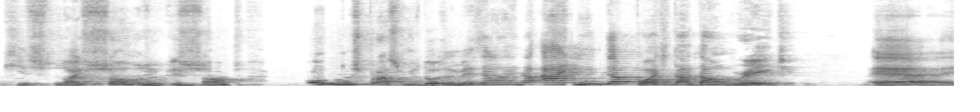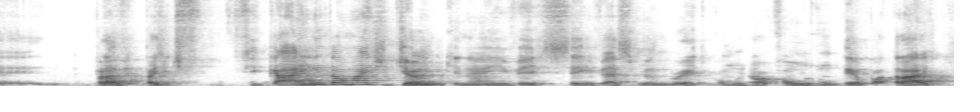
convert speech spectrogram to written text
que nós somos o que somos, como nos próximos 12 meses ela ainda, ainda pode dar downgrade é, para a gente ficar ainda mais junk, né, em vez de ser investment grade, como já fomos um tempo atrás.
